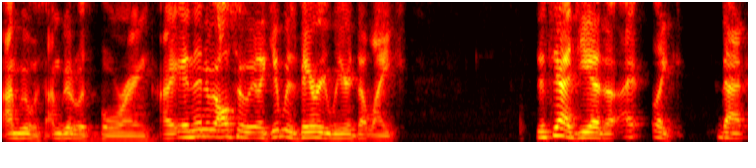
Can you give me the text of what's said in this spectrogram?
I'm good with I'm good with boring. I, and then also like it was very weird that like this the idea that I like that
